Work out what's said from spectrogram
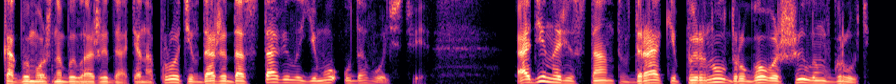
как бы можно было ожидать, а, напротив, даже доставила ему удовольствие — один арестант в драке пырнул другого шилом в грудь,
